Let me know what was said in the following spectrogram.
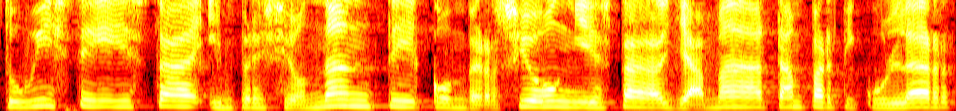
tuviste esta impresionante conversión y esta llamada tan particular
